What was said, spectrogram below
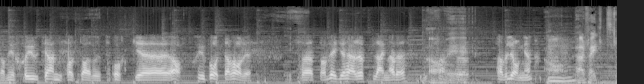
De är sju till antalet och eh, ja, sju båtar har vi. Så att de ligger här upplagnade Ja, är- paviljongen. Ja, perfekt.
